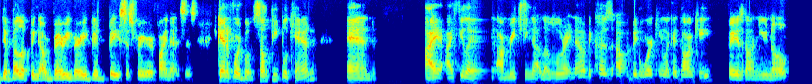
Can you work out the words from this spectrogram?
developing a very very good basis for your finances. You can't afford both. Some people can and I, I feel like I'm reaching that level right now because I've been working like a donkey, based on you know,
